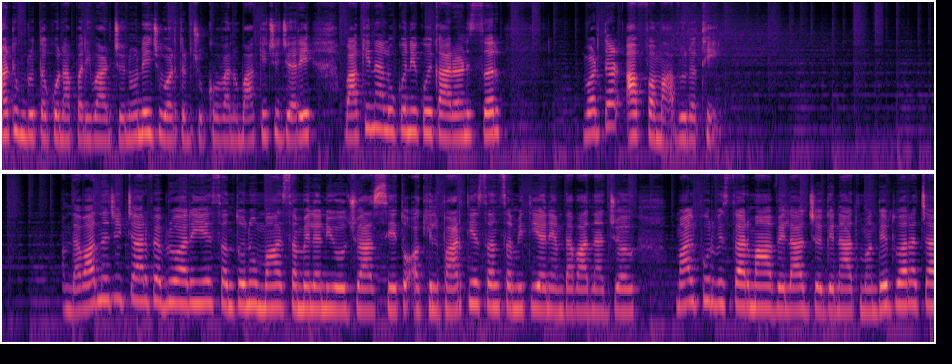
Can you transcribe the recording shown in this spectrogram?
આઠ મૃતકોના પરિવારજનોને જ વળતર ચૂકવવાનું બાકી છે, જ્યારે બાકીના લોકોને કોઈ કારણસર વળતર આપવામાં આવ્યું નથી. અમદાવાદ નજીક ચાર ફેબ્રુઆરીએ સંતોનું મહાસંમેલન યોજાશે તો અખિલ ભારતીય સંત સમિતિ અને અમદાવાદના જ માલપુર વિસ્તારમાં આવેલા જગન્નાથ મંદિર દ્વારા ચાર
